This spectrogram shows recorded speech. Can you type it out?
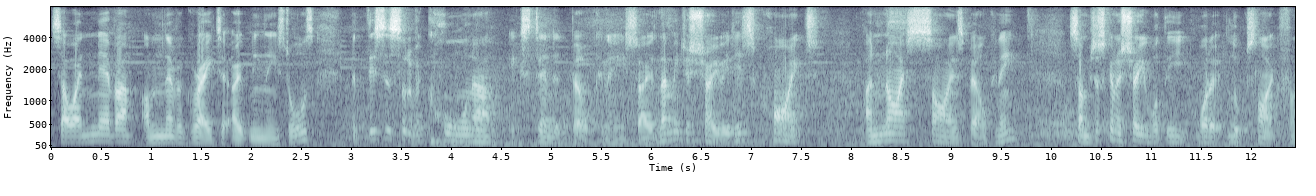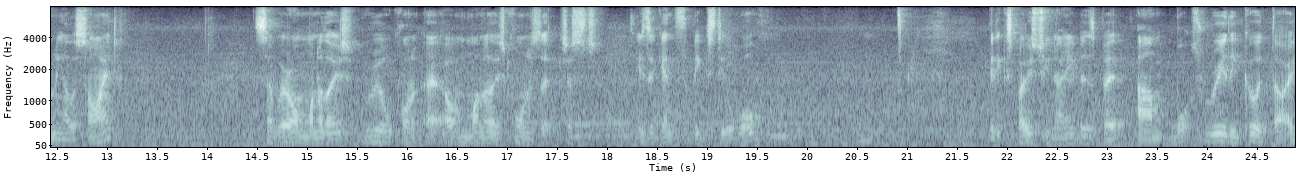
so I never, I'm never great at opening these doors, but this is sort of a corner extended balcony. So let me just show you. It is quite a nice size balcony. So I'm just going to show you what the what it looks like from the other side. So we're on one of those real corner, uh, on one of those corners that just is against the big steel wall. Bit exposed to neighbours, but um, what's really good though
